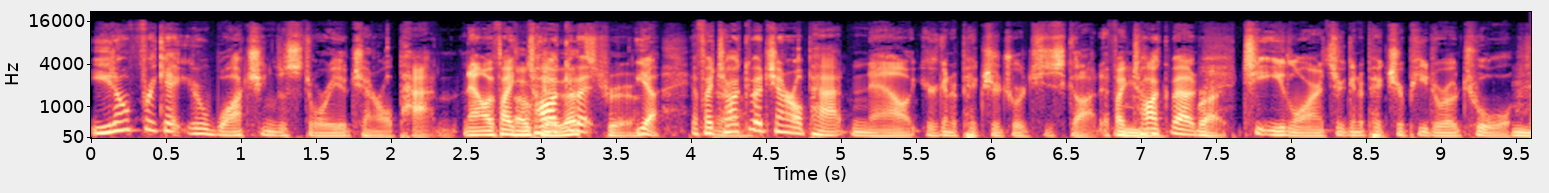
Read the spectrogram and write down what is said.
you don't forget you're watching the story of General Patton. Now, if I Okay, talk about true. yeah, if I talk about General Patton now, you're going to picture George C. Scott. If I Mm, talk about right. T. E. Lawrence, you're going to picture Peter O'Toole, Mm.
